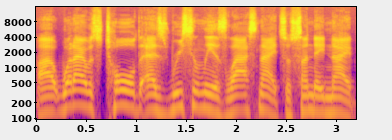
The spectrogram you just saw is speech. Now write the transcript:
Uh, what I was told as recently as last night, so Sunday night,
